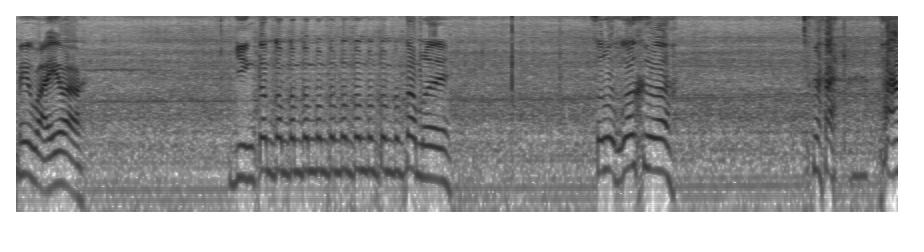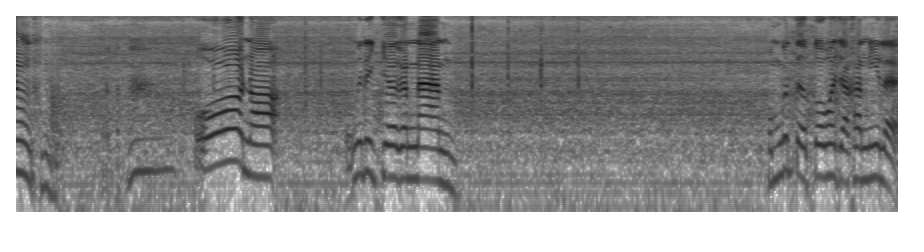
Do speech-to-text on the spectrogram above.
ไม่ไหวว่ะ ยิงต้มต้มต้มต้มต้มต้มต้มต้มต้มต้มต้มต้มเลย สรุปก็คือ พัง โอ้เนาะไม่ได้เจอกันนาน ผมก็เติบโตมาจากคันนี้แหละ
